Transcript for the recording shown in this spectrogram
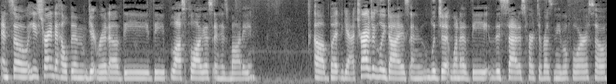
And so he's trying to help him get rid of the the Las Plagas in his body. Uh, but yeah, tragically dies, and legit one of the the saddest parts of Resident Evil Four. So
